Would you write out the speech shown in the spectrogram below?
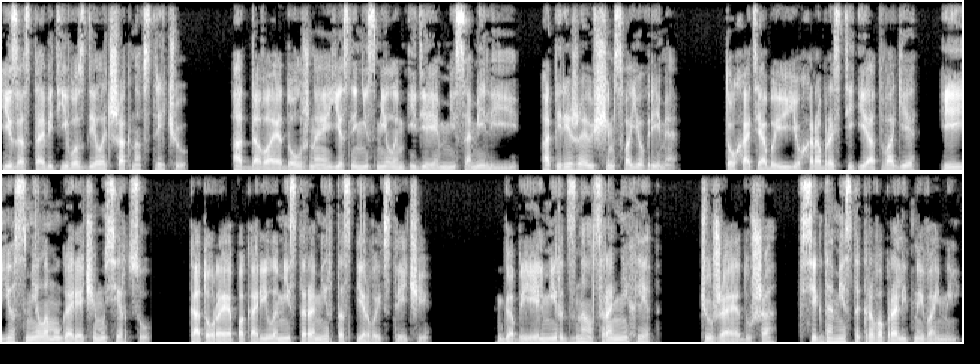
и заставить его сделать шаг навстречу, отдавая должное, если не смелым идеям мисс Амелии, опережающим свое время, то хотя бы ее храбрости и отваге и ее смелому горячему сердцу которая покорила мистера Мирта с первой встречи. Габриэль Мирт знал с ранних лет. Чужая душа – всегда место кровопролитной войны,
